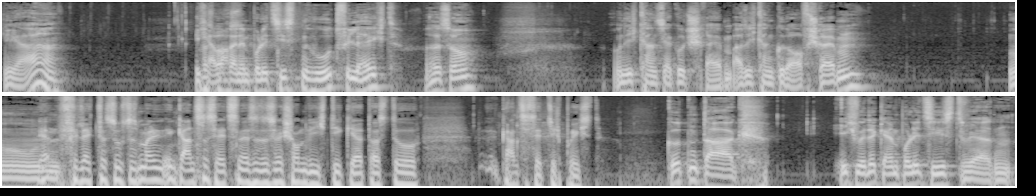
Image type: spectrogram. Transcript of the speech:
ja. Ich habe auch einen Polizistenhut vielleicht oder so. Und ich kann sehr gut schreiben. Also ich kann gut aufschreiben. Und Ja, vielleicht versuchst du es mal in ganzen Sätzen. Also das wäre schon wichtig, ja, dass du ganze Sätze sprichst. Guten Tag. Ich würde gern Polizist werden.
